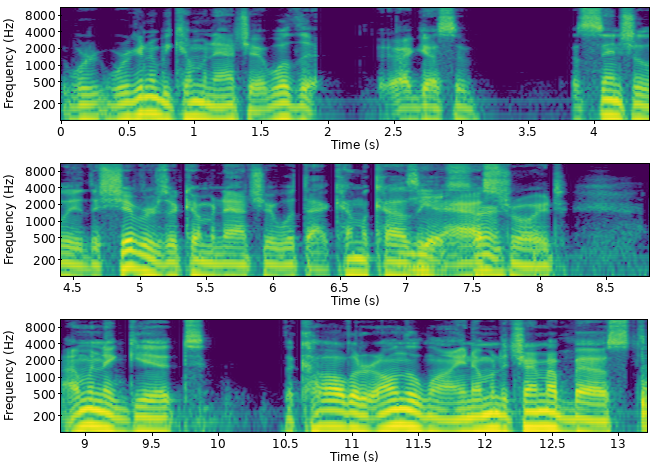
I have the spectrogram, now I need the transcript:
we're we're gonna be coming at you. Well, the I guess uh, essentially the Shiverz are coming at you with that kamikaze Yes, sir. asteroid. I'm gonna get the caller on the line. I'm gonna try my best.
